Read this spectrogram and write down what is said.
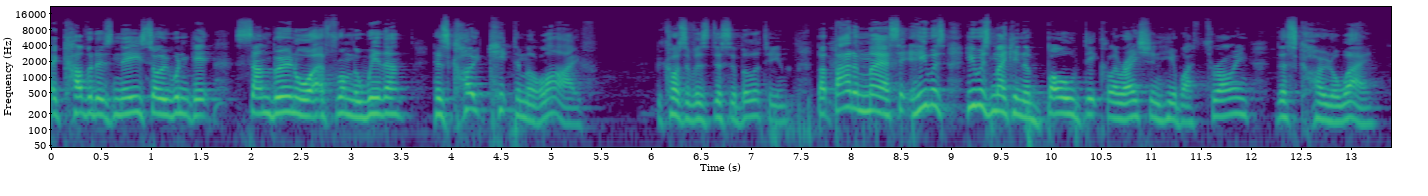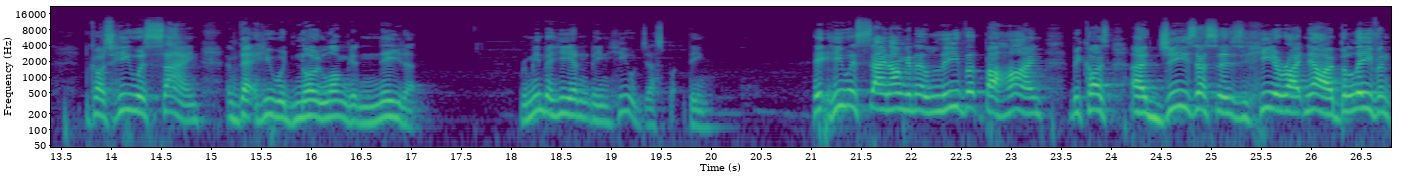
it covered his knees so he wouldn't get sunburn or from the weather. His coat kept him alive because of his disability. But Bartimaeus, he was, he was making a bold declaration here by throwing this coat away because he was saying that he would no longer need it. Remember, he hadn't been healed just then. He was saying, I'm going to leave it behind because uh, Jesus is here right now. I believe in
